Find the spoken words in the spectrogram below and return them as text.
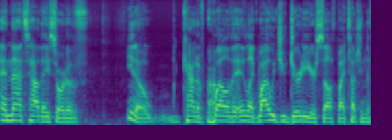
and that's how they sort of you know kind Uh-huh. of quell the like why would you dirty yourself by touching the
